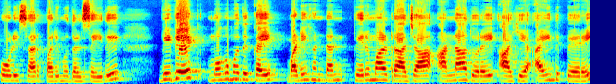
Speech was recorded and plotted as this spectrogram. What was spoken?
போலீசார் பறிமுதல் செய்து விவேக் முகமது கைப் மணிகண்டன் பெருமாள் ராஜா அண்ணாதுரை ஆகிய ஐந்து பேரை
